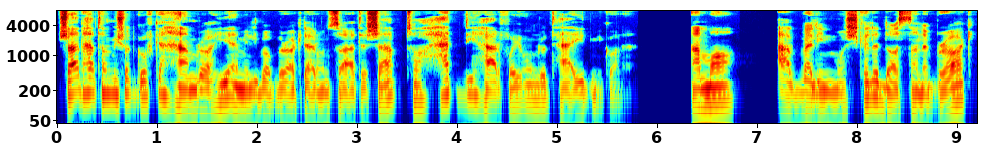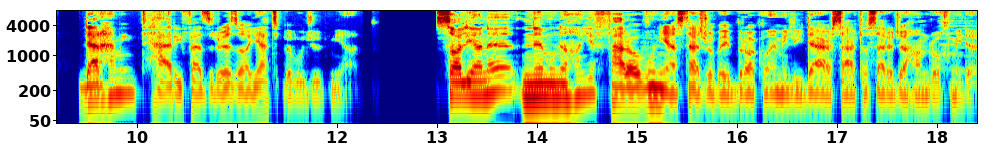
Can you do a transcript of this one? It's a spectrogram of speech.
شاید حتی می‌شد گفت که همراهی امیلی با براک در اون ساعت شب تا حدی حرفای اون رو تایید می‌کنه. اما اولین مشکل داستان براک در همین تعریف از رضایت به وجود میاد. سالیانه نمونه های فراوونی از تجربه براک و امیلی در سرتاسر سر جهان رخ میده.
